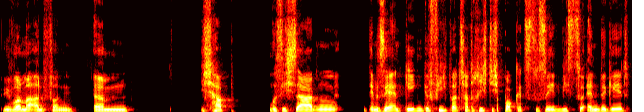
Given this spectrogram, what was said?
wie wollen wir anfangen? Ähm, ich habe, muss ich sagen, dem sehr entgegengefiebert. Ich hatte richtig Bock, jetzt zu sehen, wie es zu Ende geht.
